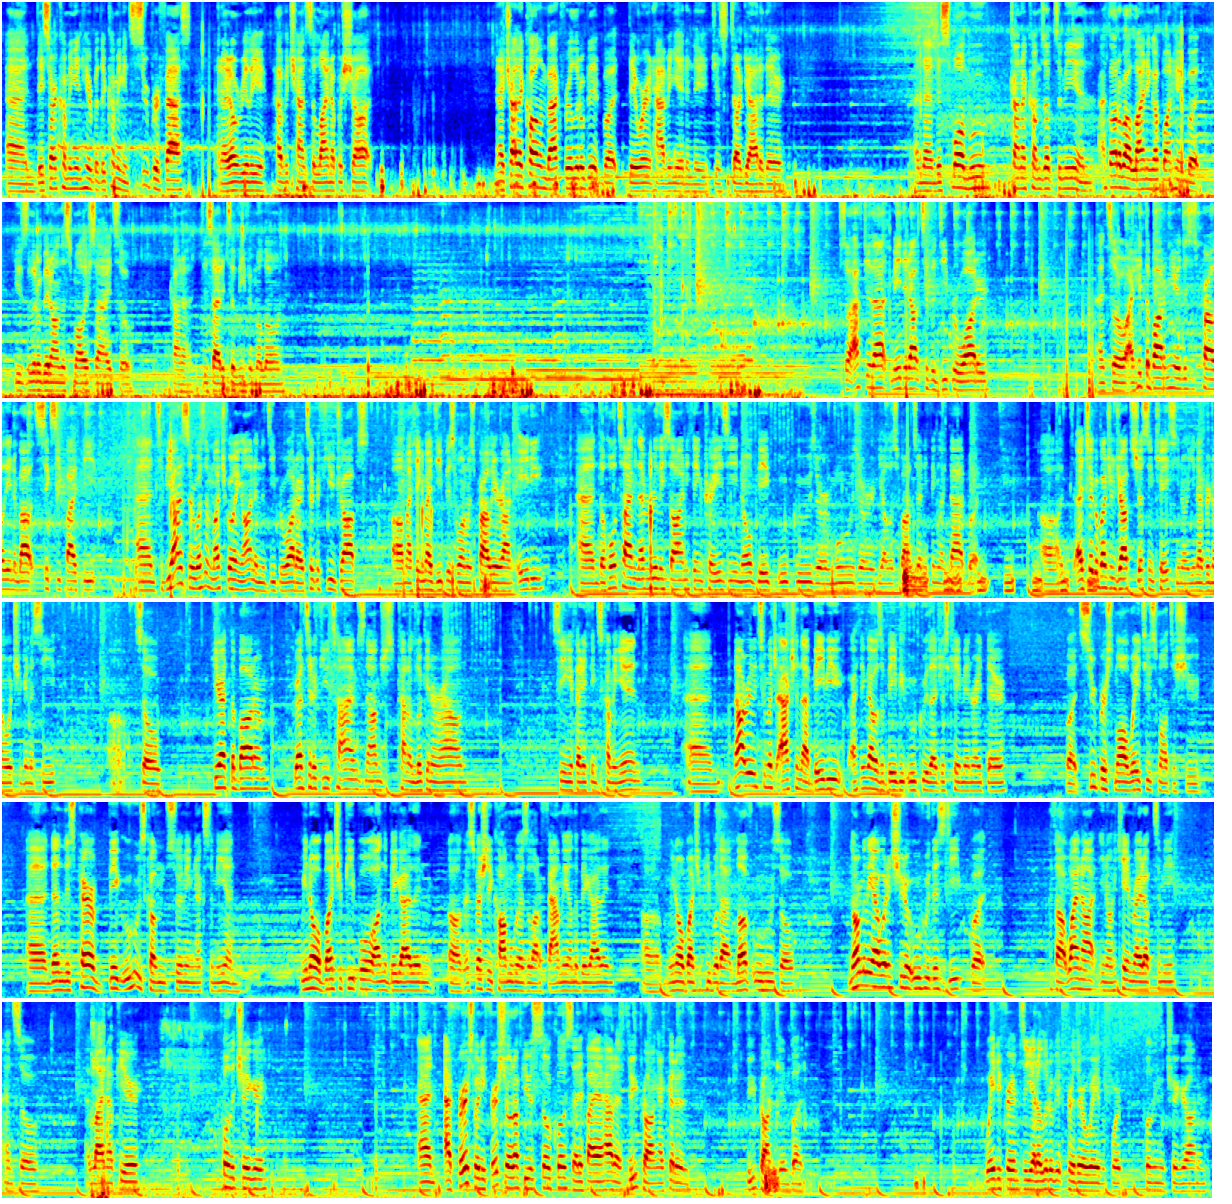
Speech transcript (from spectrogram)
And they start coming in here, but they're coming in super fast, and I don't really have a chance to line up a shot. And I tried to call them back for a little bit, but they weren't having it, and they just dug out of there. And then this small move kind of comes up to me, and I thought about lining up on him, but he was a little bit on the smaller side, so kind of decided to leave him alone. So after that, made it out to the deeper water. And so I hit the bottom here. This is probably in about 65 feet. And to be honest, there wasn't much going on in the deeper water. I took a few drops. Um, I think my deepest one was probably around 80 and the whole time never really saw anything crazy no big ukus or moos or yellow spots or anything like that but uh, i took a bunch of drops just in case you know you never know what you're gonna see. Uh, so here at the bottom grunted a few times now i'm just kind of looking around seeing if anything's coming in and not really too much action. That baby i think that was a baby uku that just came in right there but super small way too small to shoot and then this pair of big uhus come swimming next to me, and we know a bunch of people on the Big Island, um, especially Kamu, who has a lot of family on the Big Island. Um, we know a bunch of people that love uhu, so normally I wouldn't shoot a uhu this deep, but I thought, why not? You know, he came right up to me, and so I line up here, pull the trigger, and at first, when he first showed up, he was so close that if I had a three prong, I could have three-pronged him, but waited for him to get a little bit further away before pulling the trigger on him.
